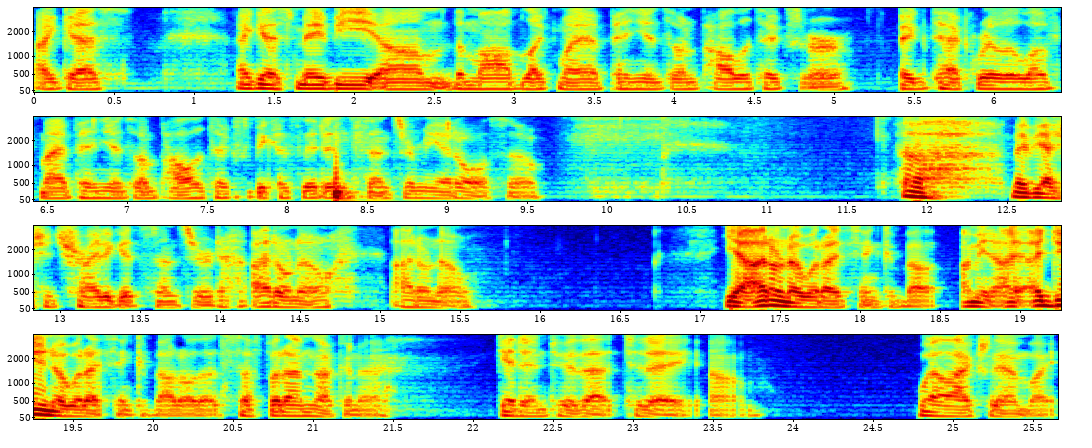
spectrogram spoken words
I guess, I guess maybe um, the mob like my opinions on politics, or big tech really loved my opinions on politics because they didn't censor me at all. So. Maybe I should try to get censored. I don't know. I don't know yeah, I don't know what I think about. I mean, I, I do know what I think about all that stuff, but I'm not gonna get into that today. Um, well, actually, I might.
